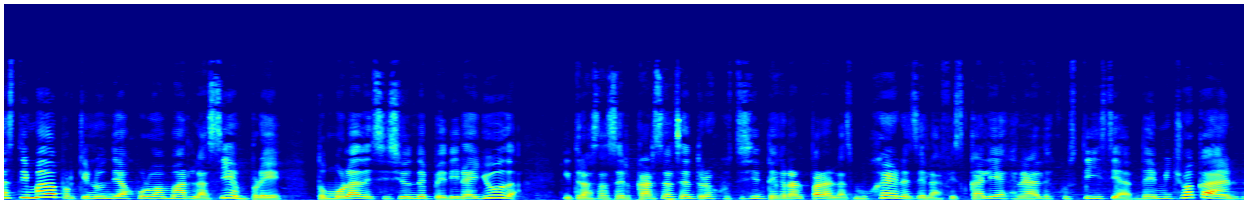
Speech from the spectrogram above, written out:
lastimada porque en un día juró amarla siempre, tomó la decisión de pedir ayuda y tras acercarse al Centro de Justicia Integral para las Mujeres de la Fiscalía General de Justicia de Michoacán,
